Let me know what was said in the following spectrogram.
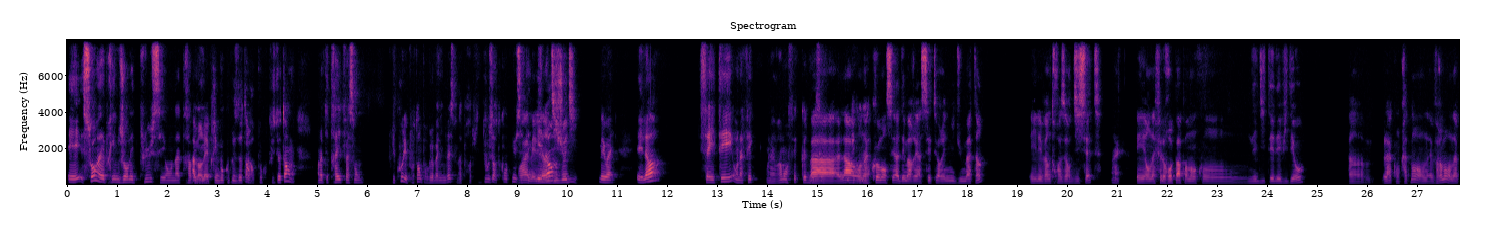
et soit on avait pris une journée de plus et on a Ah, travaillé mais on avait pris beaucoup plus de temps. alors beaucoup plus de temps, mais on a peut-être travaillé de façon plus cool et pourtant pour Global Invest on a produit 12 heures de contenu, ouais, mais énorme. lundi, jeudi. Mais ouais. Et là, ça a été, on a fait, on a vraiment fait que de bosser. Bah, là, on a là. commencé à démarrer à 7h30 du matin et il est 23h17. Ouais. Et on a fait le repas pendant qu'on éditait des vidéos. Enfin, là, concrètement, on a vraiment, on a.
